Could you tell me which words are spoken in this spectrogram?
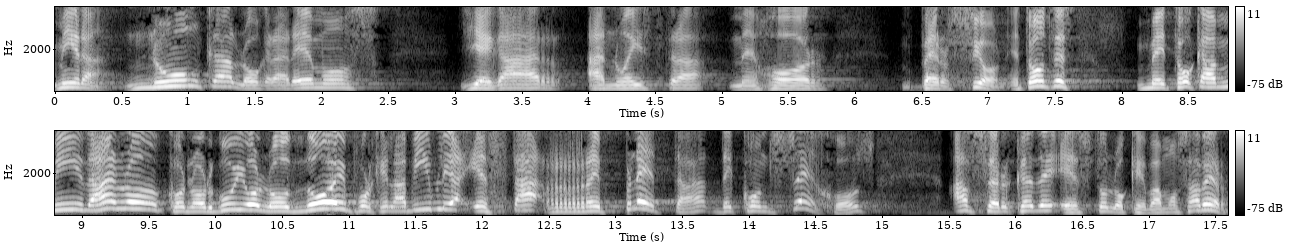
mira, nunca lograremos llegar a nuestra mejor versión. Entonces, me toca a mí darlo, con orgullo lo doy, porque la Biblia está repleta de consejos acerca de esto, lo que vamos a ver.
